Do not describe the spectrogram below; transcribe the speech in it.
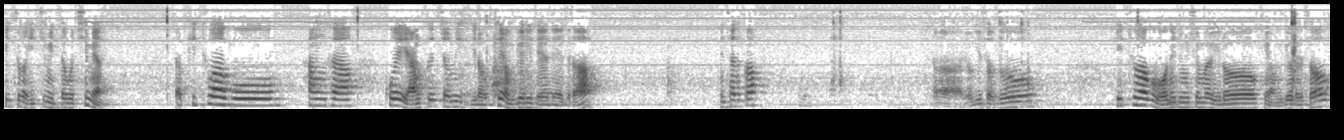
P2가 이쯤에 있다고 치면 자, P2하고 항상 코의 양 끝점이 이렇게 연결이 돼야 돼 얘들아. 괜찮을까? 자, 여기서도 T2하고 원의 중심을 이렇게 연결해서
